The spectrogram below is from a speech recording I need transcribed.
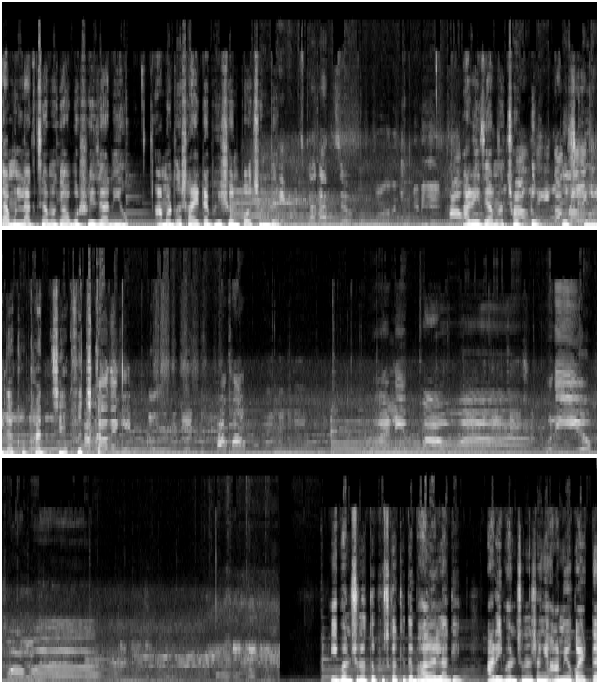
কেমন লাগছে আমাকে অবশ্যই জানিও। আমার তো শাড়িটা ভীষণ পছন্দের। আর এই যে আমার ছোট্ট পুচকু, দেখো খাচ্ছে ফুচকা। খাও দেখি খাও খাও আরে বাবা ওরে বাবা ইভান সোনা তো ফুচকা খেতে ভালো লাগে। আর ইভান সোনার সঙ্গে আমিও কয়েকটা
